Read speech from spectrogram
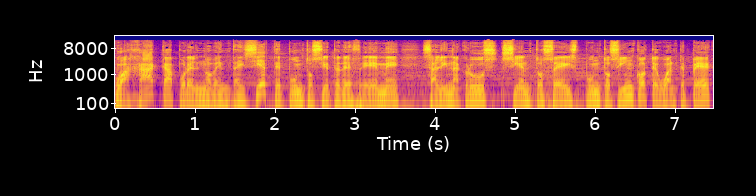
Oaxaca por el 97.7 de FM, Salina Cruz 106.5, Tehuantepec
